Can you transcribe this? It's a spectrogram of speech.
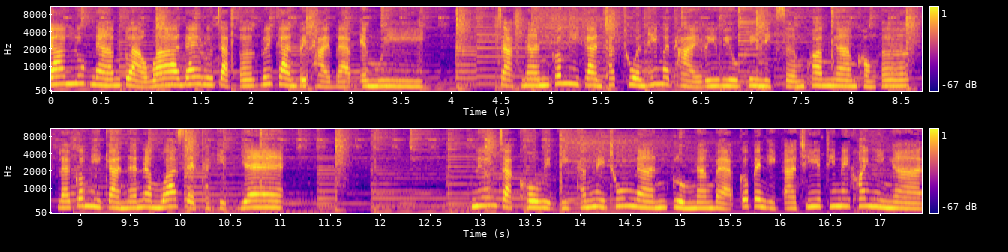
ด้านลูกน้ำกล่าวว่าได้รู้จักเอิร์กด้วยการไปถ่ายแบบ MV จากนั้นก็มีการชักชวนให้มาถ่ายรีวิวคลินิกเสริมความงามของเอิร์กและก็มีการแนะนำว่าเศรษฐกิจแย่ เนื่องจากโควิดอีกทั้งในช่วงนั้น กลุ่มนางแบบก็เป็นอีกอาชีพที่ไม่ค่อยมีงาน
